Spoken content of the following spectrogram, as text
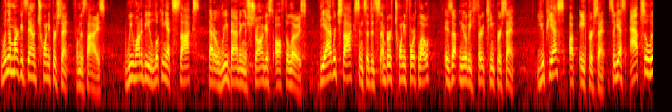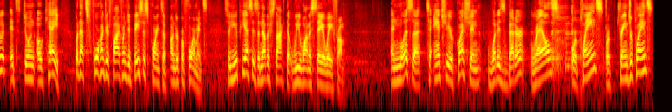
When the market's down 20% from its highs, we want to be looking at stocks that are rebounding the strongest off the lows. The average stock since the December 24th low is up nearly 13%. UPS up 8%. So, yes, absolute, it's doing okay, but that's 400, 500 basis points of underperformance. So, UPS is another stock that we want to stay away from. And, Melissa, to answer your question, what is better, rails or planes, or trains or planes?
